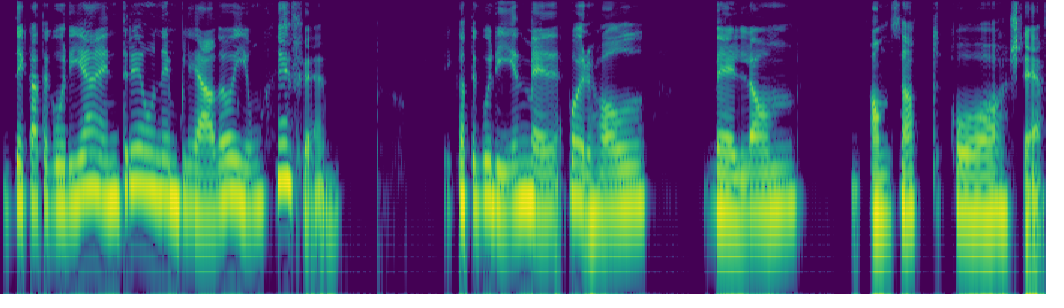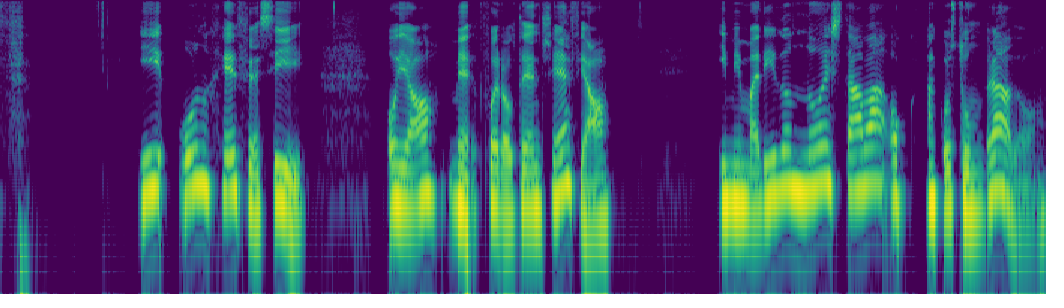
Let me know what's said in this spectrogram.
De categoría entre un empleado y un jefe i kategorien med forhold mellom ansatt og sjef. I un jefe si, og ja, med forhold til en sjef, ja. Y mi marido no estaba acostumbrado,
